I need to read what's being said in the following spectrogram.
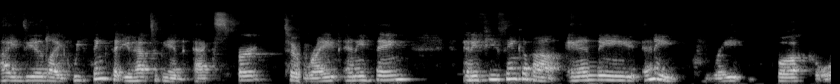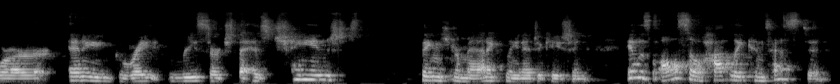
idea like we think that you have to be an expert to write anything and if you think about any any great book or any great research that has changed things dramatically in education, it was also hotly contested,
